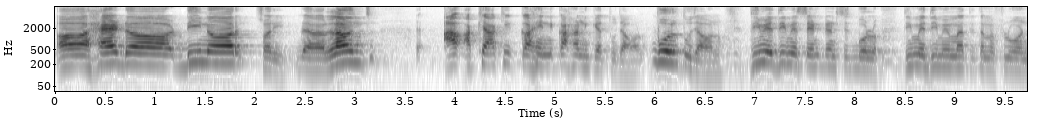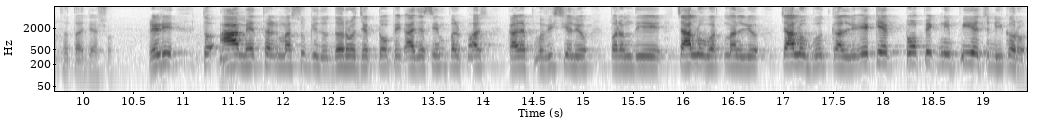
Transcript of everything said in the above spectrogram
uh, had uh, dinner, sorry, uh, lunch. આ આખી આખી કહાની કહાની કહેતું જવાનું બોલતું જવાનું ધીમે ધીમે સેન્ટેન્સીસ બોલો ધીમે ધીમેમાંથી તમે ફ્લુઅન્ટ થતા જશો રેડી તો આ મેથડમાં શું કીધું? દરરોજ એક ટોપિક આજે સિમ્પલ પાસ કાલે ભવિષ્ય લ્યો, પરમદી ચાલુ વર્તમાન લ્યો, ચાલુ ભૂતકાળ લ્યો. એક એક ટોપિકની પીએચડી કરો.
